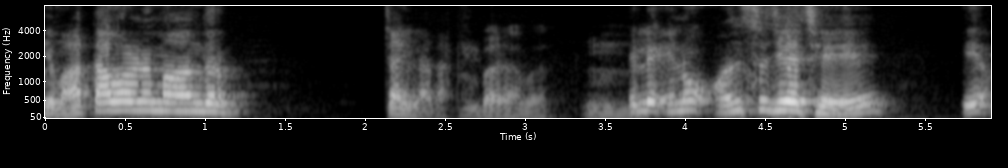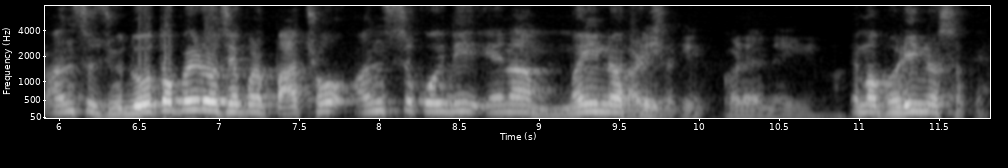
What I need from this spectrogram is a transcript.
એ વાતાવરણમાં અંદર ચાલ્યા રાખે. બરાબર. એટલે એનો અંશ જે છે એ અંશ જુદો તો પડ્યો છે પણ પાછો અંશ કોઈ દી એના મય ન થઈ શકે. ભળે નહીં એમાં. ભળી ન શકે.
